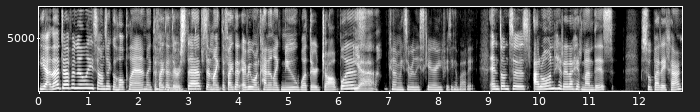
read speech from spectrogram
Yeah, that definitely sounds like a whole plan. Like the fact that there were steps and like the fact that everyone kind of like knew what their job was. Yeah. Kind of makes it really scary if you think about it. Entonces, Aaron Herrera Hernández, su pareja,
